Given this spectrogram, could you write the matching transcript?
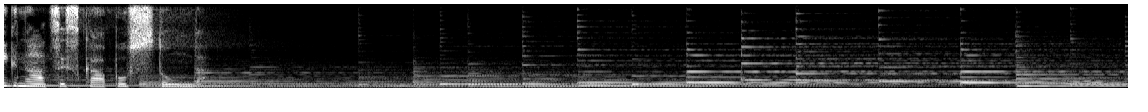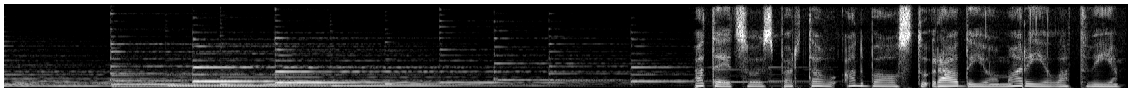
Ignāciskā pusstunda. Pateicos par tavu atbalstu Radio Marija Latvija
